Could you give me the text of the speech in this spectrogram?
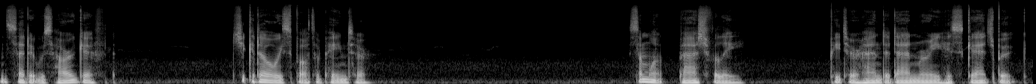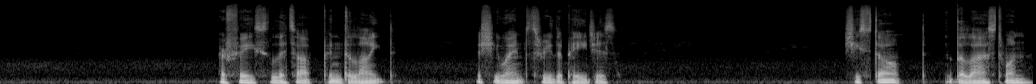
and said it was her gift. She could always spot a painter. Somewhat bashfully, Peter handed Anne Marie his sketchbook. Her face lit up in delight as she went through the pages. She stopped at the last one.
